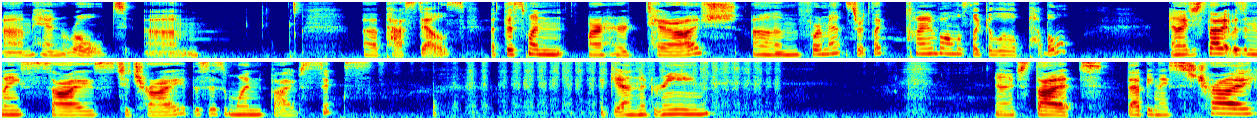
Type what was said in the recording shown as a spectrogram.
um, hand rolled um, uh, pastels. But this one are her Terrage um, format. So it's like kind of almost like a little pebble. And I just thought it was a nice size to try. This is 156. Again, the green. And I just thought that'd be nice to try.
